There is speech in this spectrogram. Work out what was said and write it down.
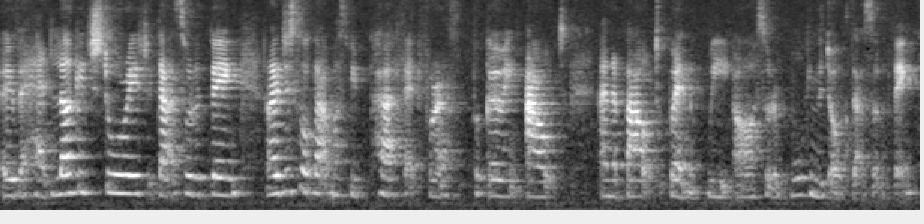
overhead luggage storage, that sort of thing. And I just thought that must be perfect for us for going out and about when we are sort of walking the dogs, that sort of thing.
